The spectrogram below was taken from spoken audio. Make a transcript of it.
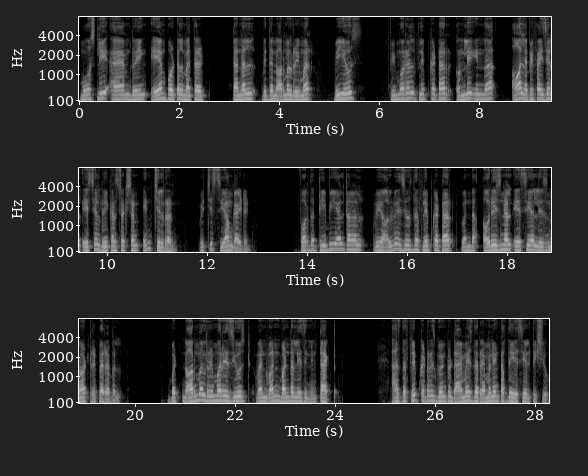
mostly I am doing AM portal method tunnel with the normal reamer. We use femoral flip cutter only in the all epiphyseal ACL reconstruction in children, which is C-arm guided. For the tibial tunnel, we always use the flip cutter when the original ACL is not repairable. But normal reamer is used when one bundle is intact, as the flip cutter is going to damage the remnant of the ACL tissue.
